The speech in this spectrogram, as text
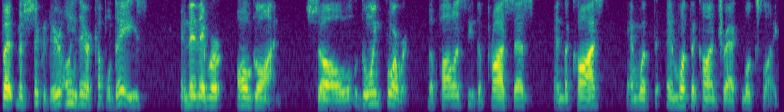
But Mr. Secretary, they're only there a couple days and then they were all gone. So going forward, the policy, the process and the cost and what, the- and what the contract looks like.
